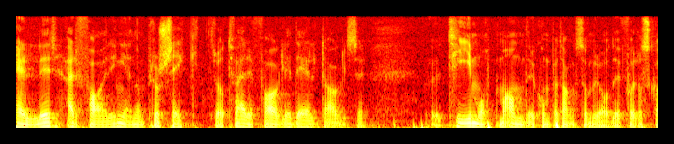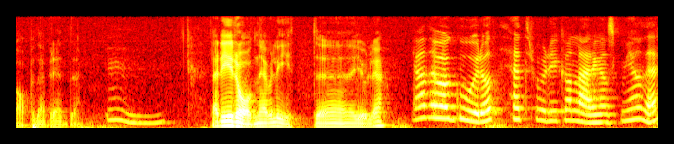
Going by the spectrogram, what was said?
heller erfaring gjennom prosjekter og tverrfaglig deltakelse. Team opp med andre kompetanseområder for å skape deg bredde. Mm. Det er de rådene jeg ville gitt, uh, Julie. Ja, det var gode råd. Jeg tror de kan lære ganske mye av det.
